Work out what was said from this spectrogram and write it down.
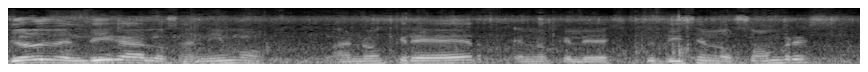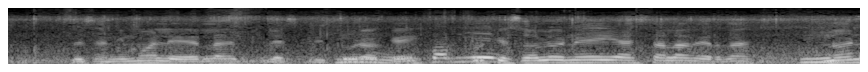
Dios los bendiga, los animo a no creer en lo que les dicen los hombres. Les animo a leer la, la escritura, Sí, ¿ok? Porque solo en ella está la verdad. Sí. No, en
